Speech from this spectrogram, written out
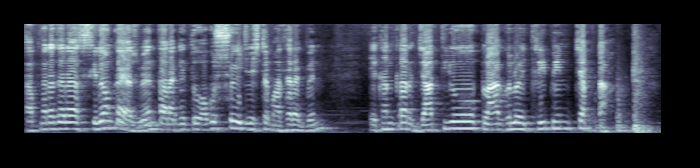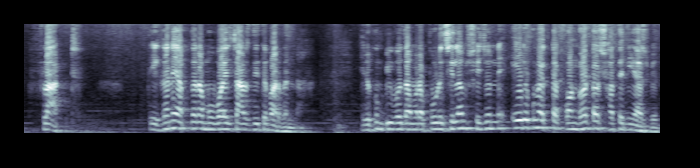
আপনারা যারা শ্রীলঙ্কায় আসবেন, তারা কিন্তু অবশ্যই এই জিনিসটা মাথায় রাখবেন। এখানকার জাতীয় প্লাগ হলো এই থ্রি পিন চ্যাপটা ফ্ল্যাট এখানে আপনারা মোবাইল চার্জ দিতে পারবেন না। এরকম বিপদ আমরা পড়েছিলাম সেই জন্য এরকম একটা কনভার্টার সাথে নিয়ে আসবেন।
